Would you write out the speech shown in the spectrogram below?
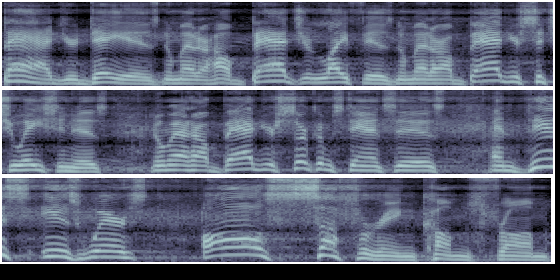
bad your day is, no matter how bad your life is, no matter how bad your situation is, no matter how bad your circumstance is. And this is where all suffering comes from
